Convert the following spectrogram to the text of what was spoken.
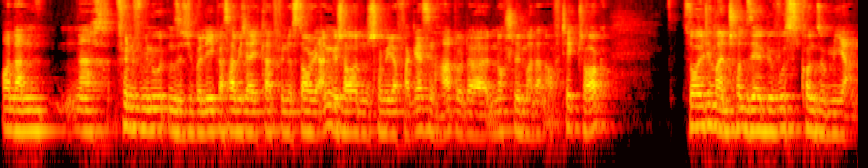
und dann nach fünf Minuten sich überlegt, was habe ich eigentlich gerade für eine Story angeschaut und es schon wieder vergessen hat oder noch schlimmer dann auf TikTok sollte man schon sehr bewusst konsumieren.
